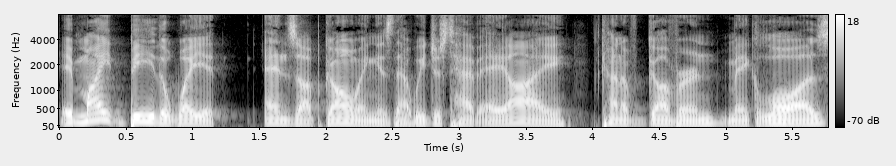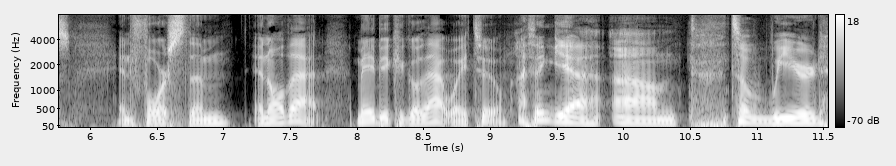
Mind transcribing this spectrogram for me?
it might be the way it ends up going is that we just have AI kind of govern make laws enforce them and all that maybe it could go that way too I think yeah, um, it's a weird.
